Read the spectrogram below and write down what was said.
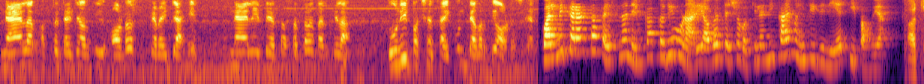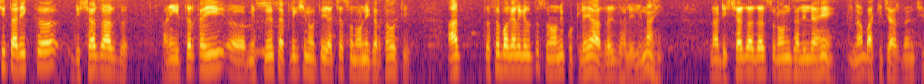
न्यायालयाला फक्त त्याच्यावरती ऑर्डर्स करायचे आहेत. न्यायालय ते आता सतरा तारखेला दोन्ही पक्षाचं ऐकून त्यावरती ऑर्डर्स करेल वाल्मिक कराडचा फैसला नेमका कधी होणार? यावर त्याच्या वकिलांनी काय माहिती दिली आहे ती पाहूया. आजची तारीख डिस्चार्ज अर्ज आणि इतर काही मिसलेनियस ॲप्लिकेशन होते याच्या सुनावणीकरता होती. आज तसं बघायला गेलं तर सुनावणी कुठल्याही अर्जाची झालेली नाही. ना डिस्चार्ज अर्जाची सुनावणी झालेली आहे ना बाकीच्या अर्जांची.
